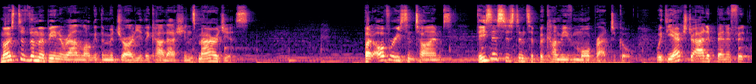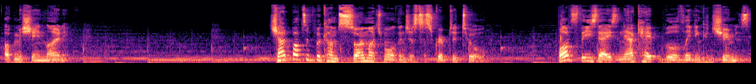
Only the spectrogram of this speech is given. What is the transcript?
most of them have been around longer than the majority of the Kardashians' marriages. But of recent times, these assistants have become even more practical, with the extra added benefit of machine learning. Chatbots have become so much more than just a scripted tool. Bots these days are now capable of leading consumers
